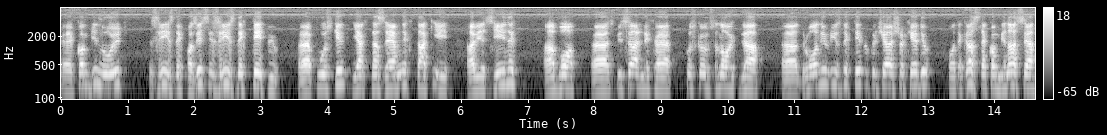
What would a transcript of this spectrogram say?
е, комбінують з різних позицій, з різних типів е, пусків, як наземних, так і авіаційних, або е, спеціальних е, пускових установок для е, дронів різних типів, включаючи шахедів. От якраз ця комбінація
